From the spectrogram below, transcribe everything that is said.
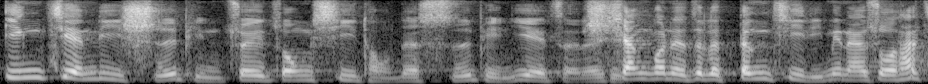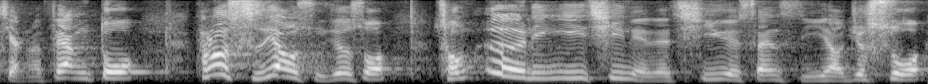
应建立食品追踪系统的食品业者的相关的这个登记里面来说，他讲了非常多。他说食药署就是说，从二零一七年的七月三十一号就说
